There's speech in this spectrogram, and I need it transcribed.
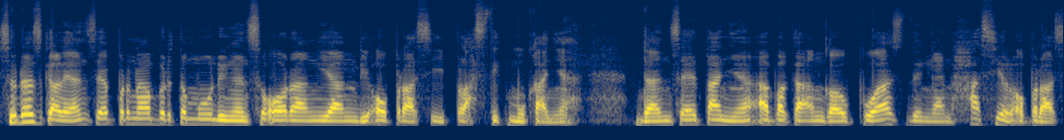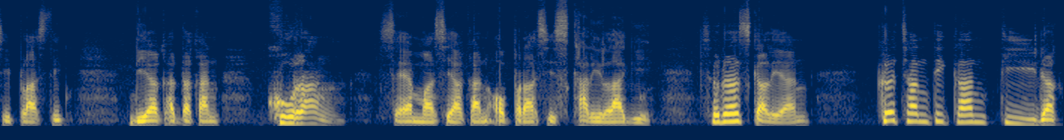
Saudara sekalian, saya pernah bertemu dengan seorang yang dioperasi plastik mukanya. Dan saya tanya, apakah engkau puas dengan hasil operasi plastik? Dia katakan, kurang, saya masih akan operasi sekali lagi. Saudara sekalian, kecantikan tidak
